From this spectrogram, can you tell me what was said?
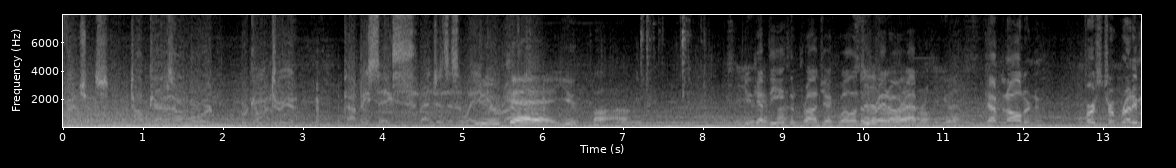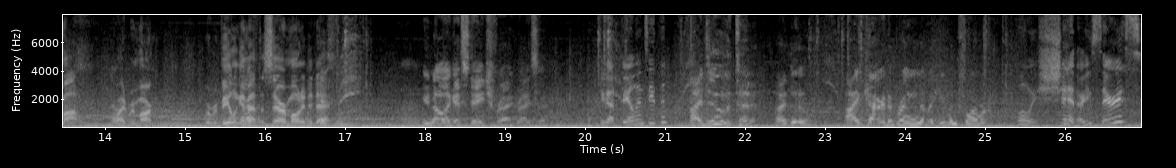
Vengeance. Is on board. We're you. Copy 6. Vengeance is awaiting your arrival. UK, you. Uh, You kept the Ethan project well under the radar. Admiral. Is? Captain Aldernew. First troop ready model. Quite remarkable. We're revealing him at the ceremony today. You know I got stage fright, right, sir? You got feelings, Ethan? I do, Lieutenant. I do. I carry the brain of a human farmer. Holy shit, are you serious?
